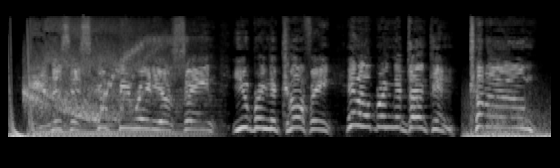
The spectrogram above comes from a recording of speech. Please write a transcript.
And this is Scoop B Radio saying, you bring the coffee and I'll bring the Dunkin'. Kaboom!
